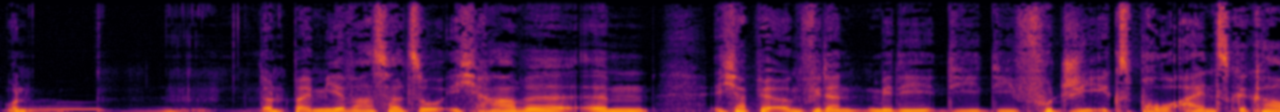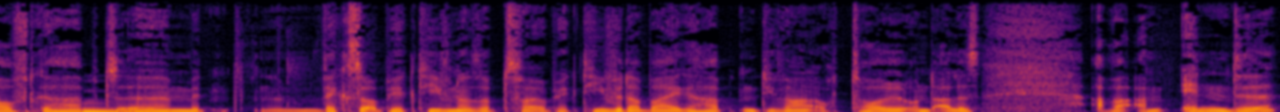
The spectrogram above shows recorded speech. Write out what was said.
Und und bei mir war es halt so, ich habe, ähm, ich habe ja irgendwie dann mir die die die Fuji X Pro 1 gekauft gehabt mhm. äh, mit Wechselobjektiven, also habe zwei Objektive dabei gehabt und die waren auch toll und alles. Aber am Ende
